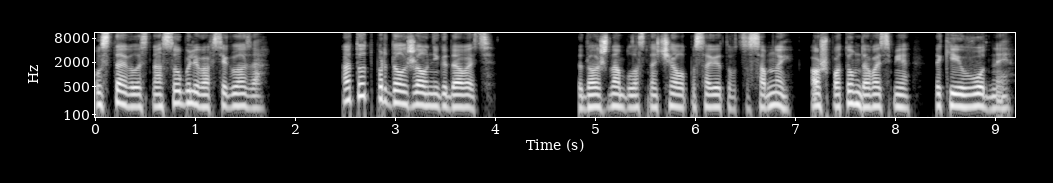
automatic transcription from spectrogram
уставилась на Соболя во все глаза. А тот продолжал негодовать. «Ты должна была сначала посоветоваться со мной, а уж потом давать мне такие вводные».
